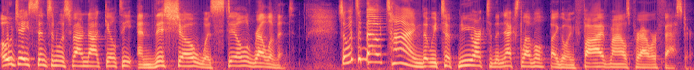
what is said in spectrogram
O.J. Simpson was found not guilty, and this show was still relevant. So it's about time that we took New York to the next level by going 5 miles per hour faster.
